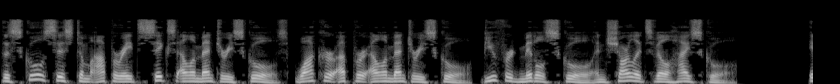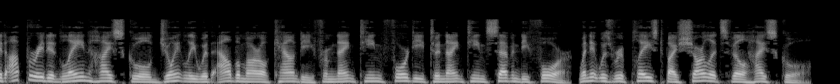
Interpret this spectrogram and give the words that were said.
The school system operates six elementary schools, Walker Upper Elementary School, Buford Middle School and Charlottesville High School. It operated Lane High School jointly with Albemarle County from 1940 to 1974, when it was replaced by Charlottesville High School.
